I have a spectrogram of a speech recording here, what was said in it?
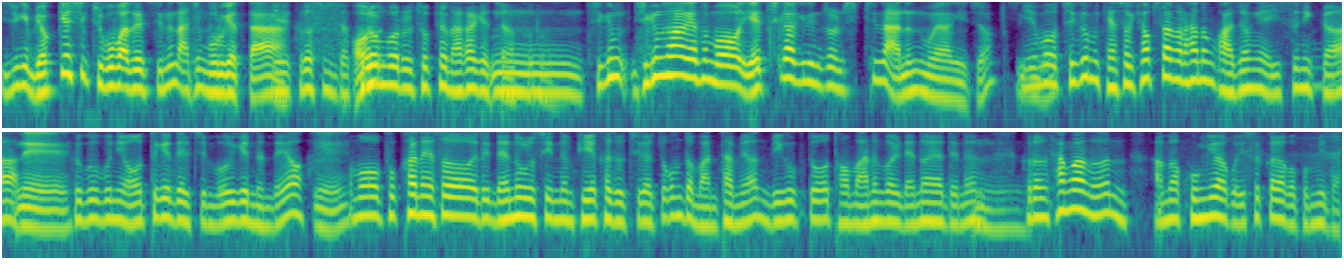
이 중에 몇 개씩 주고받을지는 아직 모르겠다. 예, 그렇습니다. 그런 거를 좁혀 나가겠죠, 앞으로. 음, 지금 지금 상황에서 뭐 예측하기는 좀 쉽지는 않은 모양이죠. 지금 예, 뭐 지금 계속 협상을 하는 과정에 있으니까 네. 그 부분이 어떻게 될지 모르겠는데요. 예. 뭐 북한에서 내놓을 수 있는 비핵화 조치가 조금 더 많다면 미국도 더 많은 걸 내놔야 되는 음. 그런 상황은 아마 공유하고 있을 거라고 봅니다.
